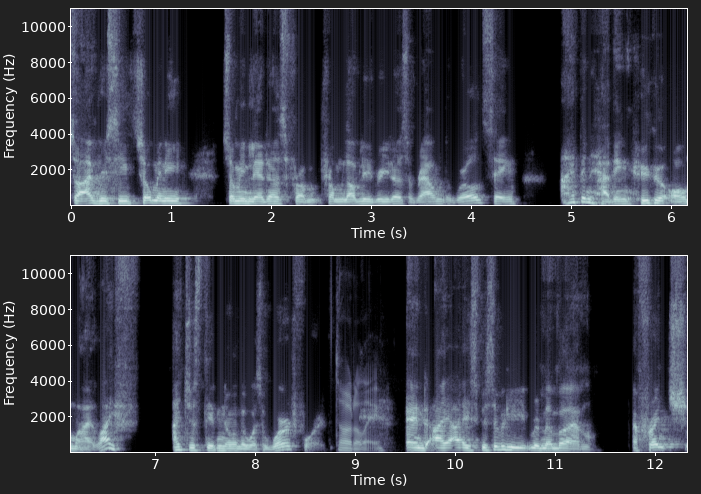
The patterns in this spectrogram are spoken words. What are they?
So I've received so many so many letters from from lovely readers around the world saying, I've been having hygge all my life. I just didn't know there was a word for it. Totally. And I, I specifically remember um, a French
